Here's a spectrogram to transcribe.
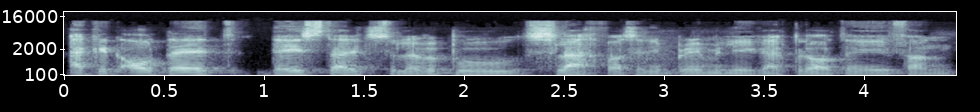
ek het altyd destyds so Liverpool sleg was in die Premier League. Ek praat hier van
